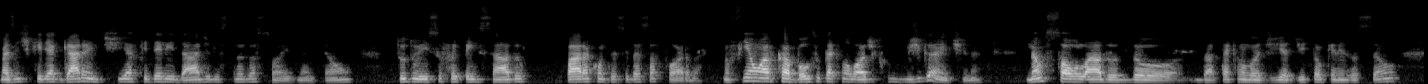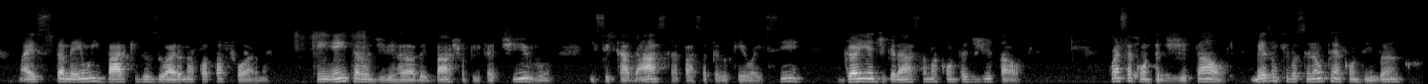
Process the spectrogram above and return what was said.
mas a gente queria garantir a fidelidade das transações, né? Então, tudo isso foi pensado para acontecer dessa forma. No fim, é um arcabouço tecnológico gigante, né? Não só o lado do, da tecnologia de tokenização, mas também o embarque do usuário na plataforma. Quem entra no DivHub, baixa o aplicativo e se cadastra, passa pelo KYC, ganha de graça uma conta digital. Com essa conta digital, mesmo que você não tenha conta em banco,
